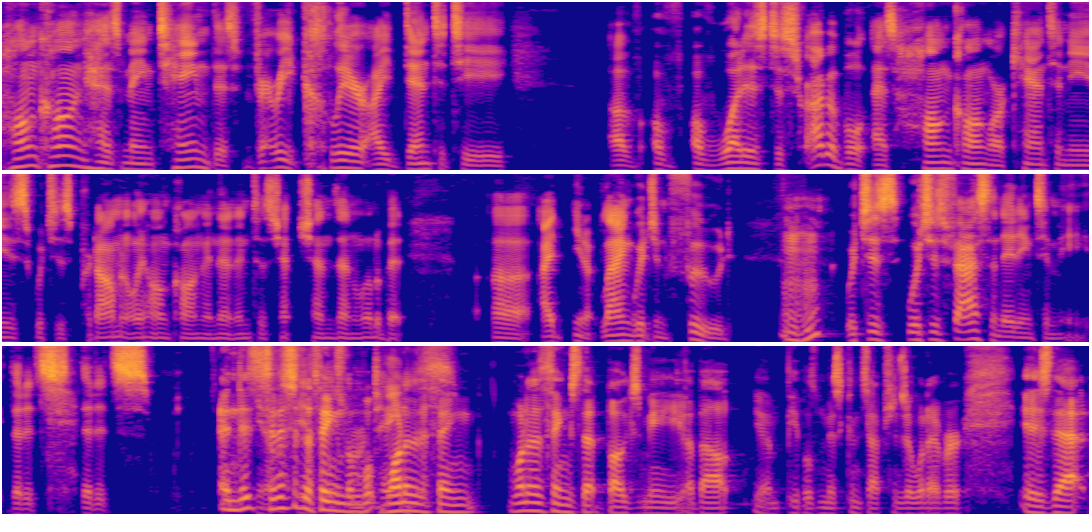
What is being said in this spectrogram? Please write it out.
Hong Kong has maintained this very clear identity of, of of what is describable as Hong Kong or Cantonese, which is predominantly Hong Kong, and then into Shenzhen a little bit. Uh, I you know language and food, Mm-hmm. which is which is fascinating to me that it's that it's And this, you so this is the thing. The, one of the thing, one of the things that bugs me about you know people's misconceptions or whatever is that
